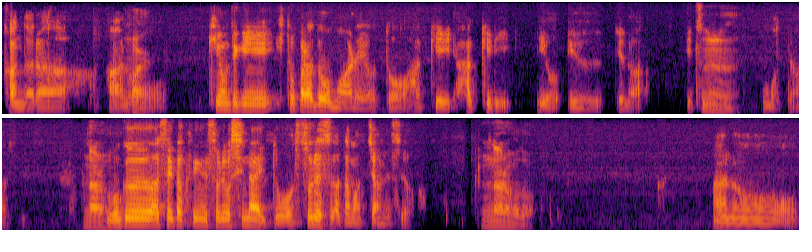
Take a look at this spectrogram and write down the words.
かんだら、あのはい基本的に人からどう思われようと、はっきりはっきり言うっていうのはいつもうん。うん。思ってます。なるほど。僕は性格的にそれをしないとストレスが溜まっちゃうんですよ。なるほど。あの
